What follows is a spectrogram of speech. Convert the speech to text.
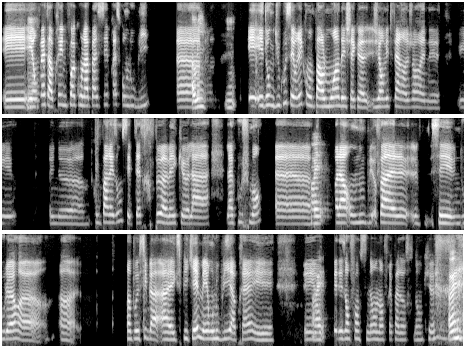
Et, et, en mmh. fait, après, une fois qu'on l'a passé, presque on l'oublie. ah oui. Mmh. Et, et, donc, du coup, c'est vrai qu'on parle moins d'échecs. J'ai envie de faire genre une, une, une comparaison, c'est peut-être un peu avec l'accouchement. Euh, oui. Voilà, on oublie. Enfin, c'est une douleur impossible à, expliquer, mais on l'oublie après et, et on fait des enfants, sinon on n'en ferait pas d'autres. Donc. Oui,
